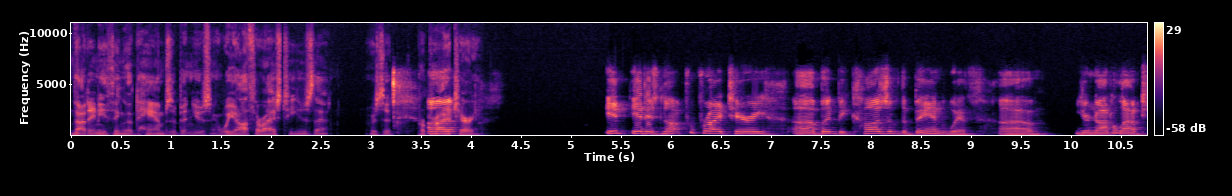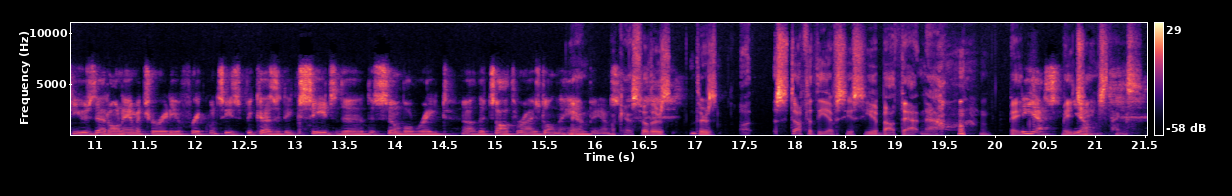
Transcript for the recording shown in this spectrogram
not anything that hams have been using. Are we authorized to use that, or is it proprietary? Uh, it, it is not proprietary, uh, but because of the bandwidth, uh, you're not allowed to use that on amateur radio frequencies because it exceeds the the symbol rate uh, that's authorized on the ham yeah. bands. Okay, so there's there's uh, stuff at the FCC about that now. may, yes, may yeah. change things.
